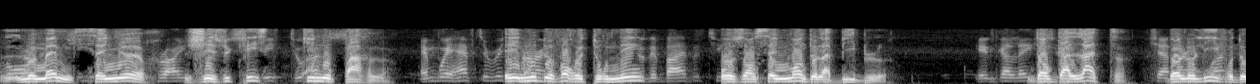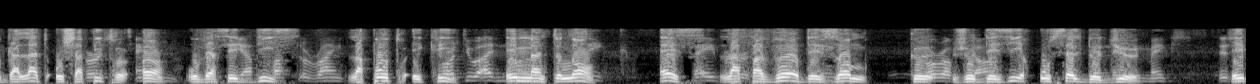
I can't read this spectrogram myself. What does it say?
le même Seigneur Christ Jésus-Christ qui us. nous parle. Et nous devons retourner aux enseignements de la Bible. Dans Galates, dans le 1, livre de Galates au chapitre 1, au verset the 10, apostle writes, l'apôtre écrit, "For do I Et maintenant, est-ce la faveur des hommes que je désire ou celle de Dieu? Et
